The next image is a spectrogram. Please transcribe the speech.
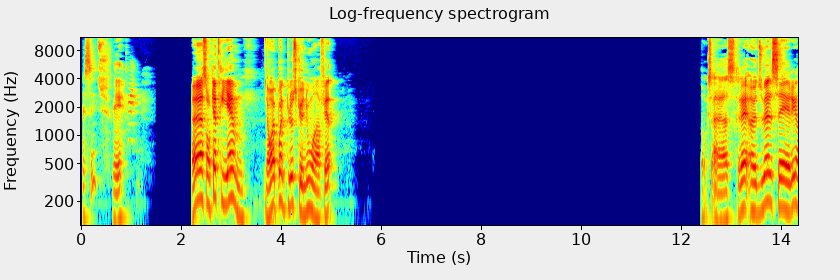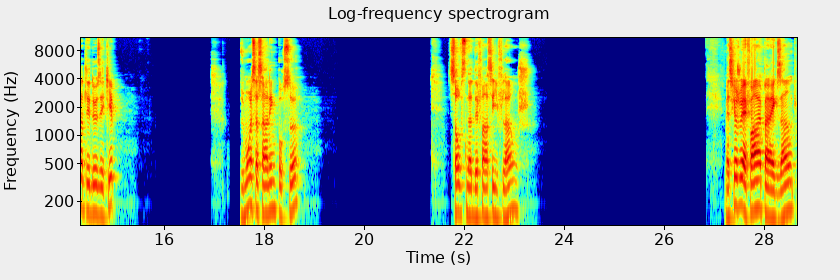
Qu'est-ce que tu fais? Euh, son quatrième. Ils ont un point de plus que nous, en fait. Donc, ça serait un duel serré entre les deux équipes. Du moins, ça s'enligne pour ça. Sauf si notre défensive flanche. Mais ce que je vais faire, par exemple,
